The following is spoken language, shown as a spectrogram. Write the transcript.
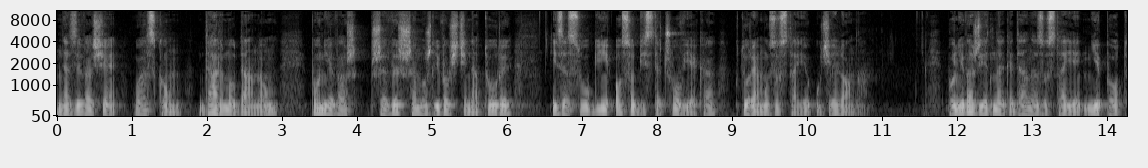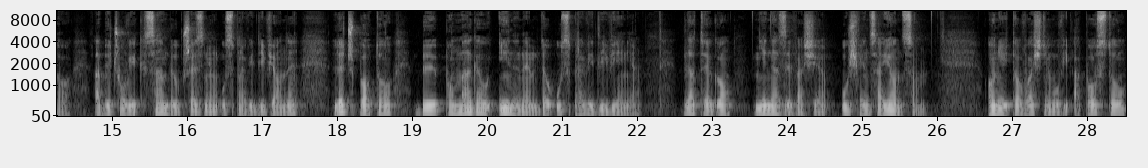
nazywa się łaską darmodaną, ponieważ przewyższa możliwości natury i zasługi osobiste człowieka, któremu zostaje udzielona. Ponieważ jednak dana zostaje nie po to, aby człowiek sam był przez nią usprawiedliwiony, lecz po to, by pomagał innym do usprawiedliwienia. dlatego nie nazywa się uświęcającą. O niej to właśnie mówi apostoł,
